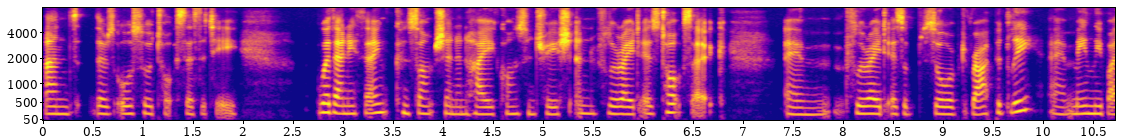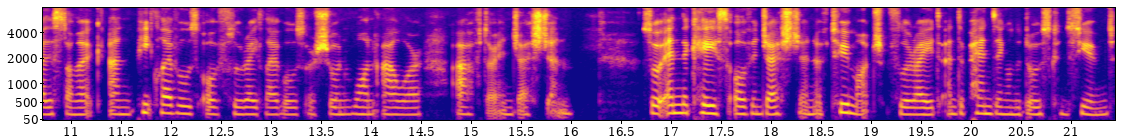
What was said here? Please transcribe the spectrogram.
And there's also toxicity. With anything, consumption in high concentration, fluoride is toxic. Um, fluoride is absorbed rapidly, um, mainly by the stomach, and peak levels of fluoride levels are shown one hour after ingestion. So, in the case of ingestion of too much fluoride and depending on the dose consumed,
